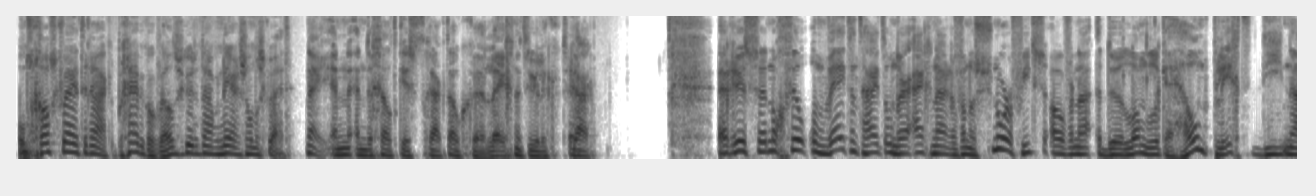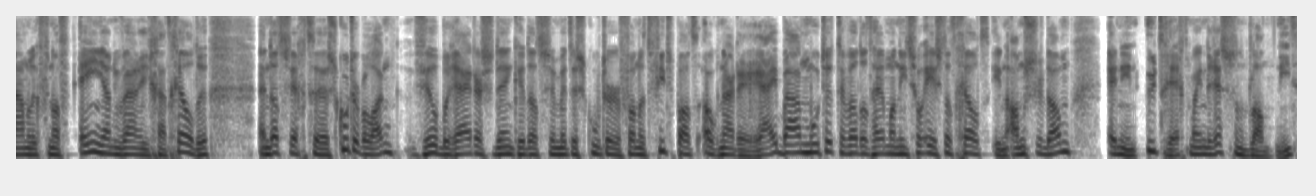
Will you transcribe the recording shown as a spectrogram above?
ons gas kwijt te raken. Begrijp ik ook wel, dus we kunnen het namelijk nergens anders kwijt. Nee, en, en de geldkist raakt ook uh, leeg natuurlijk. Ja. Er is eh, nog veel onwetendheid onder eigenaren van een snorfiets over de landelijke helmplicht, die namelijk vanaf 1 januari gaat gelden. En dat zegt eh, Scooterbelang. Veel bereiders denken dat ze met de scooter van het fietspad ook naar de rijbaan moeten, terwijl dat helemaal niet zo is. Dat geldt in Amsterdam en in Utrecht, maar in de rest van het land niet.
